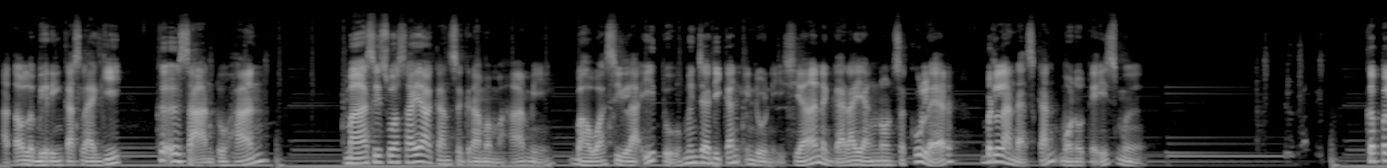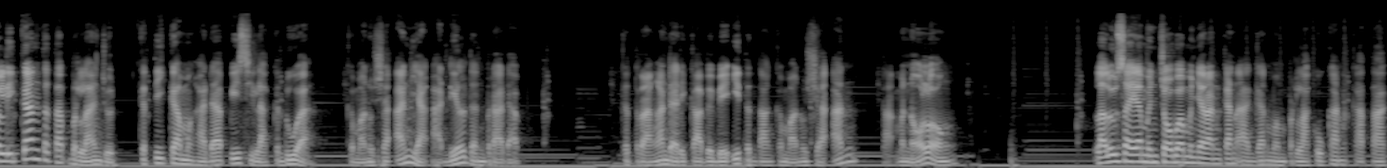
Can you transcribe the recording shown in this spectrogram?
atau lebih ringkas lagi, keesaan Tuhan, mahasiswa saya akan segera memahami bahwa sila itu menjadikan Indonesia negara yang non-sekuler berlandaskan monoteisme. Kepelikan tetap berlanjut ketika menghadapi sila kedua, kemanusiaan yang adil dan beradab. Keterangan dari KBBI tentang kemanusiaan tak menolong. Lalu saya mencoba menyarankan agar memperlakukan kata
